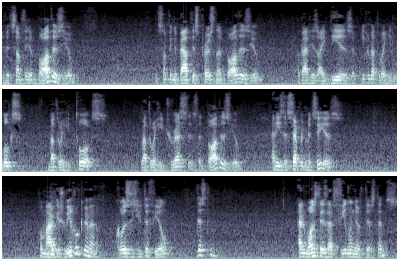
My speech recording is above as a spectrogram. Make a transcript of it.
if it's something that bothers you, there's something about this person that bothers you, about his ideas, even about the way he looks, about the way he talks, about the way he dresses, that bothers you, and he's a separate mitzias, causes you to feel distant. And once there's that feeling of distance,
